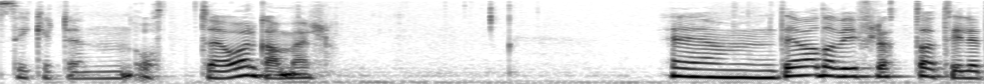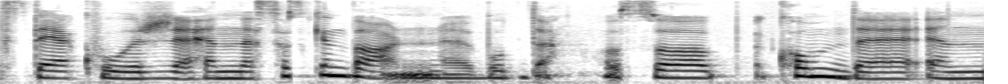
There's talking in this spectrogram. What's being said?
sikkert en åtte år gammel. Det var da vi flytta til et sted hvor hennes søskenbarn eh, bodde. Og så kom det en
